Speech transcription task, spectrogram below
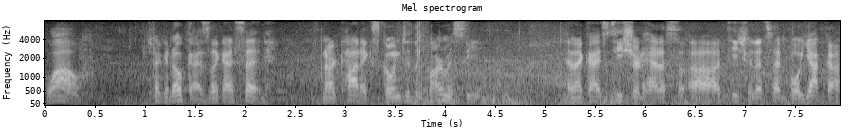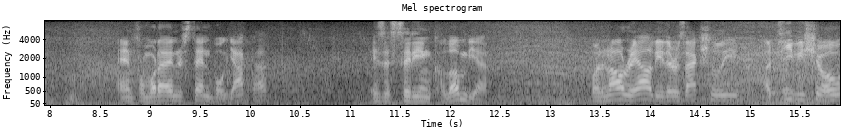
Wow. Check it out, guys. Like I said, narcotics going to the pharmacy. And that guy's t-shirt had a uh, t-shirt that said Boyaca. And from what I understand, Boyaca is a city in Colombia. But in all reality, there was actually a TV show,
